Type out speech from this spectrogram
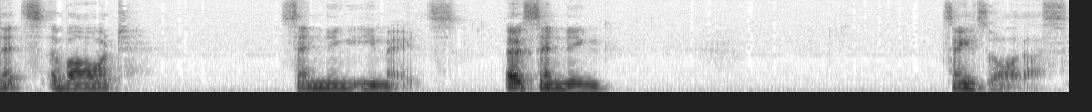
That's about sending emails, uh, sending sales orders.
